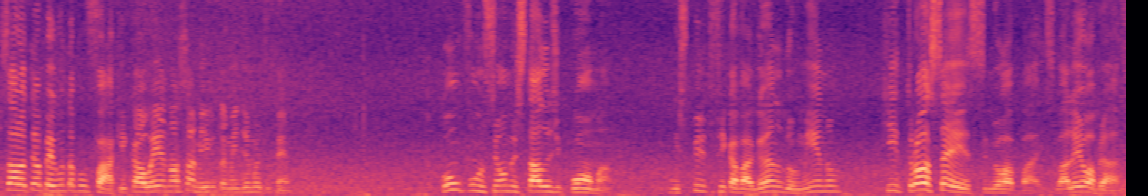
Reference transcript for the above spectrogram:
Saulo, eu tenho uma pergunta para o FAC. Cauê é nosso amigo também de muito tempo. Como funciona o estado de coma? O espírito fica vagando, dormindo? Que troço é esse, meu rapaz? Valeu, abraço.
